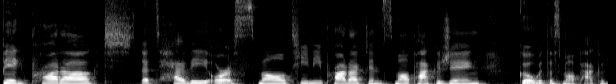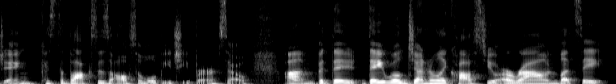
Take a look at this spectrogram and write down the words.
big product that's heavy or a small, teeny product and small packaging, go with the small packaging because the boxes also will be cheaper. So, um, but they they will generally cost you around, let's say,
